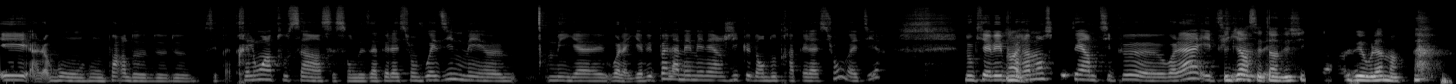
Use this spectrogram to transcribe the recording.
et alors bon, on parle de, de, de c'est pas très loin tout ça, hein, ce sont des appellations voisines, mais euh, mais il y a, voilà, il y avait pas la même énergie que dans d'autres appellations, on va dire. Donc il y avait vraiment ce côté un petit peu euh, voilà. Et puis c'est bien, c'est un défi qui s'est relevé haut la main.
